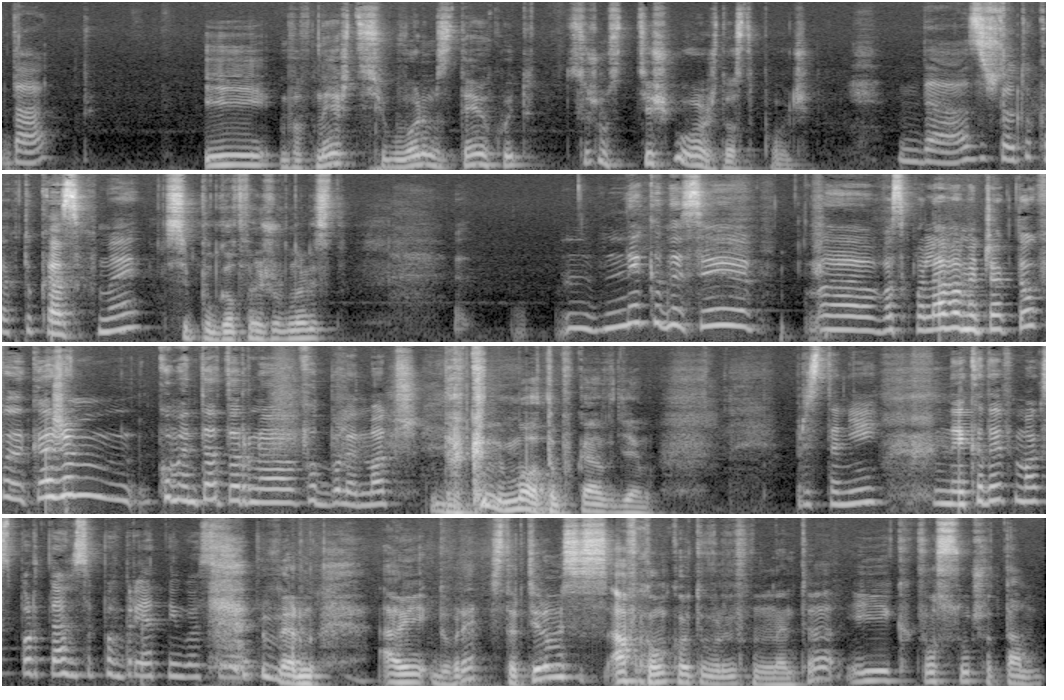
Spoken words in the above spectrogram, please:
Да. И в нея ще си говорим за теми, които всъщност ти ще говориш доста повече. Да, защото, както казахме... Си подготвен журналист. Нека не се а, възхваляваме чак толкова, да кажем коментатор на футболен матч. Да, не мога да покажа в гема. Пристани. Нека да е в Макс Спорт, там са по-приятни гласове. Верно. Ами, добре, стартираме с Авкон, който върви в момента и какво се случва там.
